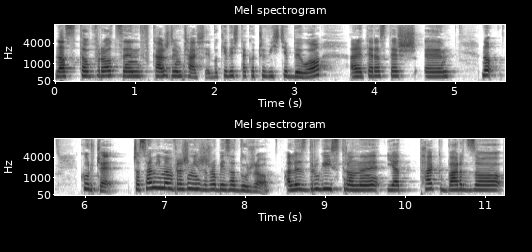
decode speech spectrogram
na 100% w każdym czasie, bo kiedyś tak oczywiście było, ale teraz też, yy, no kurczę, czasami mam wrażenie, że robię za dużo, ale z drugiej strony ja tak bardzo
